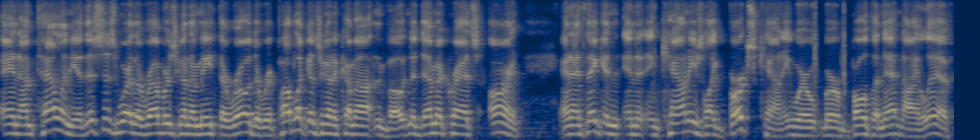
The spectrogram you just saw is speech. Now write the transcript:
And I'm telling you, this is where the rubber's going to meet the road. The Republicans are going to come out and vote, and the Democrats aren't. And I think in, in, in counties like Berks County, where, where both Annette and I live,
